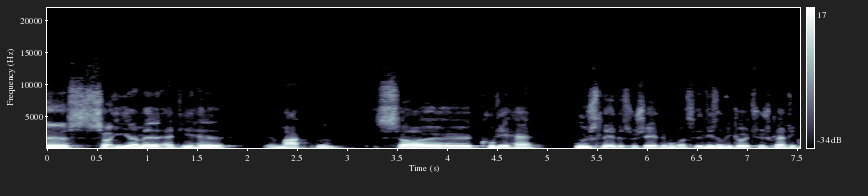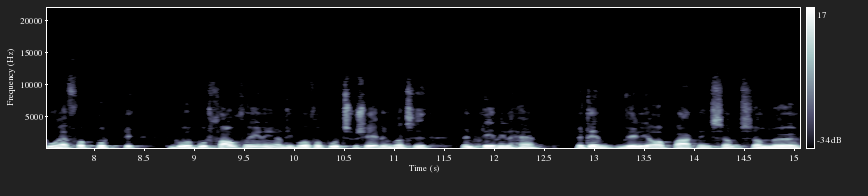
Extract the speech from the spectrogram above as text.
Øh, så i og med, at de havde øh, magten, så øh, kunne de have udslettet Socialdemokratiet, ligesom de gjorde i Tyskland, de kunne have forbudt det. De kunne have forbudt fagforeningerne, de kunne have forbudt Socialdemokratiet, men det ville have, med den vælgeropbakning, som, som,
